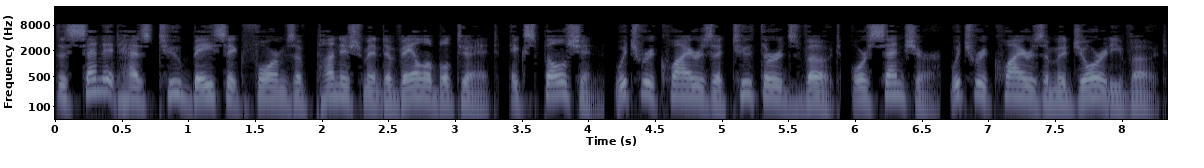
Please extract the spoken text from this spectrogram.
The Senate has two basic forms of punishment available to it, expulsion, which requires a two-thirds vote, or censure, which requires a majority vote.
